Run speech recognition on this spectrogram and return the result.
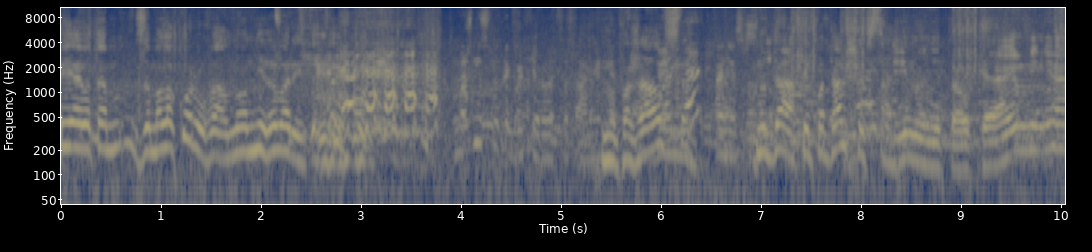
я его там за молоко ругал, но он не говорит. Можно сфотографироваться с вами? Ну, пожалуйста. Ну да, ты подальше встань. Спину не толкаем меня.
